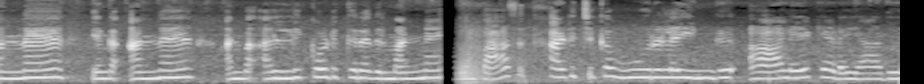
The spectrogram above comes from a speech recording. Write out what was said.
அண்ணன் எங்க அண்ணன் அன்பை அள்ளி கொடுக்கறதில் மண்ணன் அவன் பாசத்தை அடிச்சுக்க ஊர்ல இங்கு ஆளே கிடையாது.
